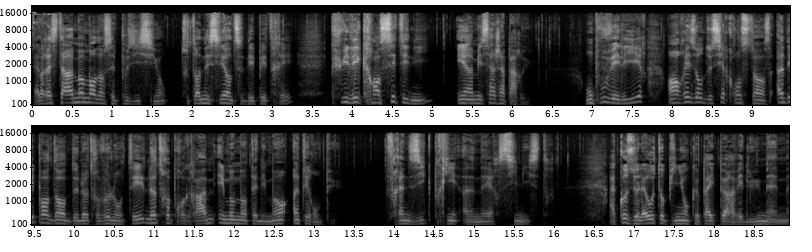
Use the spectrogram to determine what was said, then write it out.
Elle resta un moment dans cette position, tout en essayant de se dépêtrer, puis l'écran s'éteignit et un message apparut on pouvait lire, en raison de circonstances indépendantes de notre volonté, notre programme est momentanément interrompu. Frenzik prit un air sinistre. À cause de la haute opinion que Piper avait de lui-même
